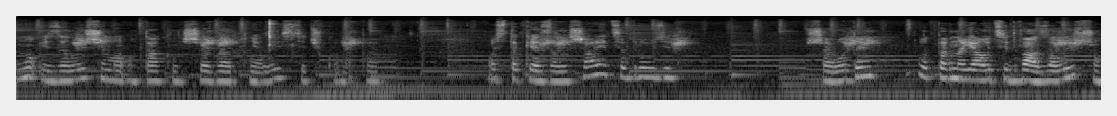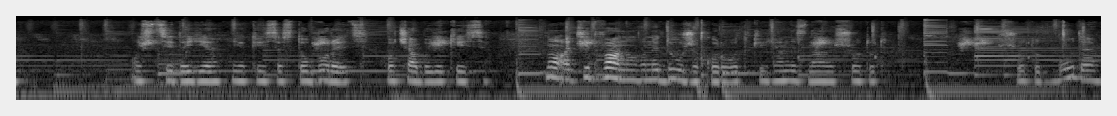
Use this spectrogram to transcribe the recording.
Ну і залишимо отак лише верхнє листячко, напевно. Ось таке залишається, друзі. Ще один. От, певно, я оці два залишу. Ось ці дає якийсь стовбурець, хоча б якийсь. Ну, а ті два, ну вони дуже короткі. Я не знаю, що тут, що тут буде.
